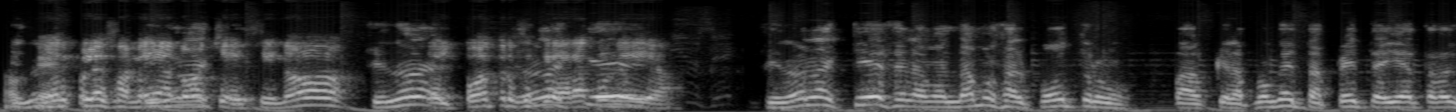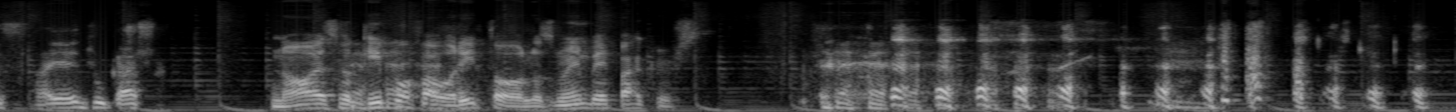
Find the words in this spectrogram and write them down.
ok. Miércoles a medianoche, si no, Si no la, el potro si se no la quedará con quiere- ella. Si no la quiere, se la mandamos al potro para que la ponga en tapete ahí atrás, allá en su casa. No, es su equipo favorito, los Green Bay Packers.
